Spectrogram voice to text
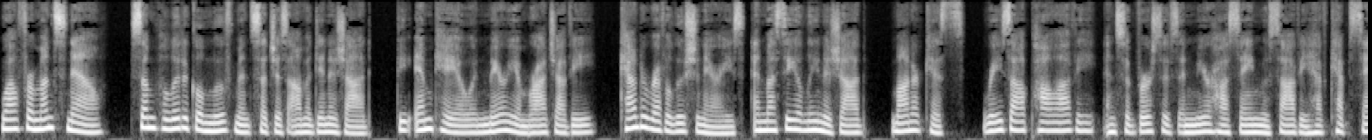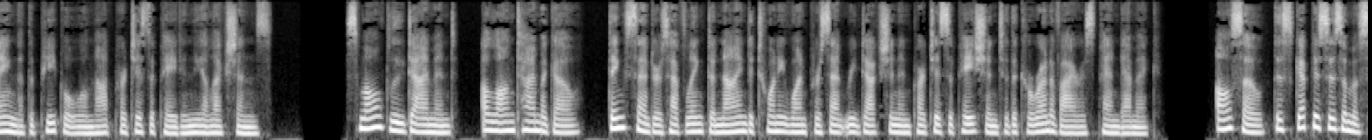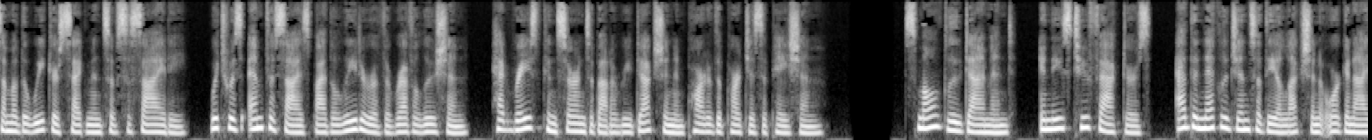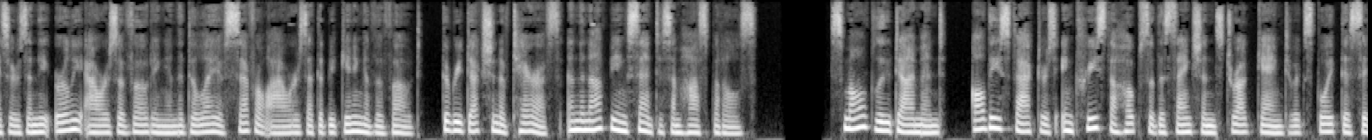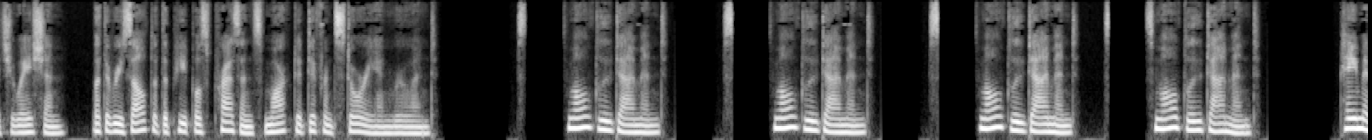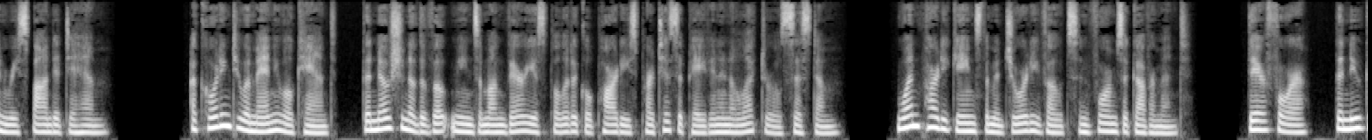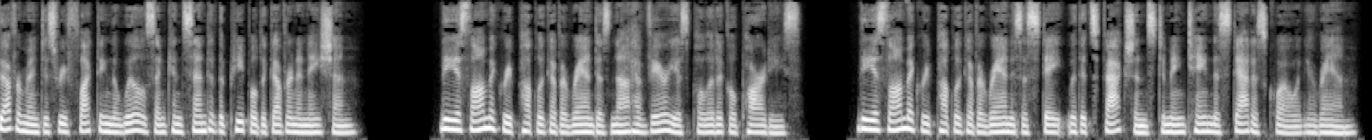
While for months now, some political movements such as Ahmadinejad, the MKO and Maryam Rajavi, counter revolutionaries, and Masih Alinejad, monarchists, Reza Pahlavi, and subversives, and Mir Hossein Mousavi have kept saying that the people will not participate in the elections. Small Blue Diamond, a long time ago, think centers have linked a 9 to 21% reduction in participation to the coronavirus pandemic. Also, the skepticism of some of the weaker segments of society, which was emphasized by the leader of the revolution, had raised concerns about a reduction in part of the participation. Small Blue Diamond, in these two factors, add the negligence of the election organizers in the early hours of voting and the delay of several hours at the beginning of the vote, the reduction of tariffs, and the not being sent to some hospitals. Small Blue Diamond, all these factors increase the hopes of the sanctions drug gang to exploit this situation, but the result of the people's presence marked a different story and ruined. Small blue diamond. Small blue diamond. Small blue diamond. Small blue diamond. Payman responded to him. According to Immanuel Kant, the notion of the vote means among various political parties participate in an electoral system. One party gains the majority votes and forms a government. Therefore, the new government is reflecting the wills and consent of the people to govern a nation. The Islamic Republic of Iran does not have various political parties. The Islamic Republic of Iran is a state with its factions to maintain the status quo in Iran.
